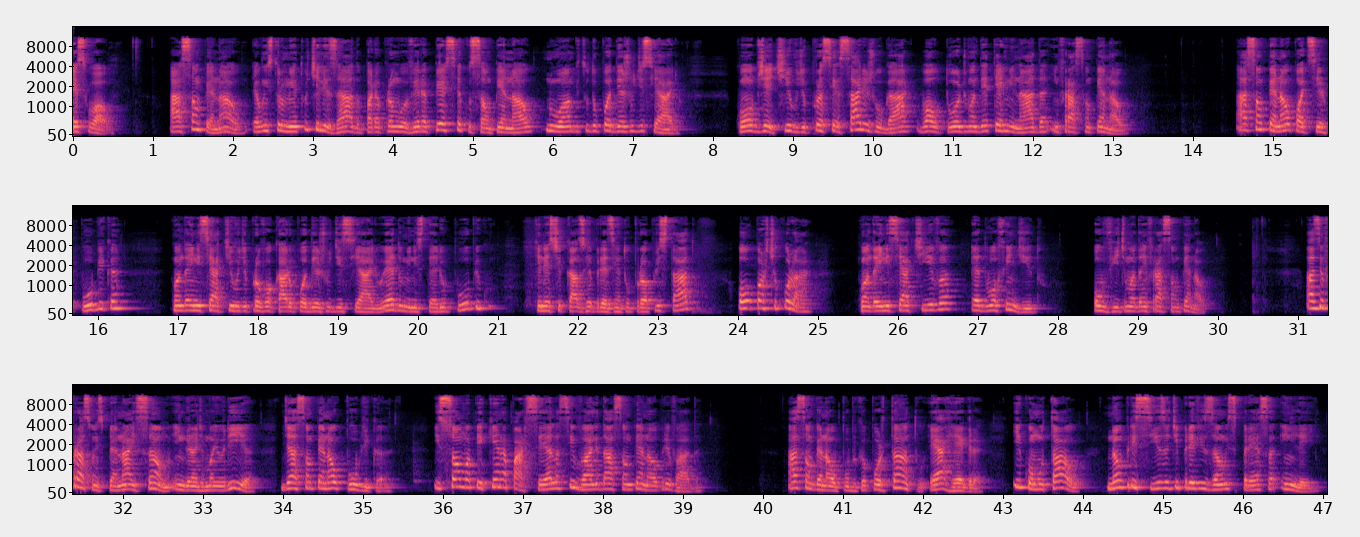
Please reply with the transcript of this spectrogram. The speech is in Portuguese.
Pessoal, a ação penal é um instrumento utilizado para promover a persecução penal no âmbito do Poder Judiciário, com o objetivo de processar e julgar o autor de uma determinada infração penal. A ação penal pode ser pública, quando a iniciativa de provocar o Poder Judiciário é do Ministério Público, que neste caso representa o próprio Estado, ou particular, quando a iniciativa é do ofendido ou vítima da infração penal. As infrações penais são, em grande maioria, de ação penal pública, e só uma pequena parcela se vale da ação penal privada. A ação penal pública, portanto, é a regra, e como tal, não precisa de previsão expressa em lei.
